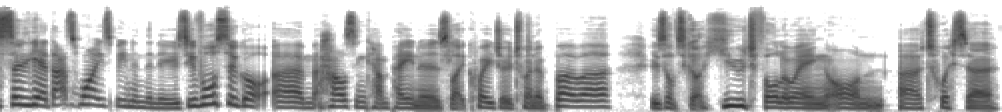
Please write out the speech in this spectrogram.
So yeah, that's why it's been in the news. You've also got um, housing campaigners like Kwajo Tweneboa, who's obviously got a huge following on uh, Twitter,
